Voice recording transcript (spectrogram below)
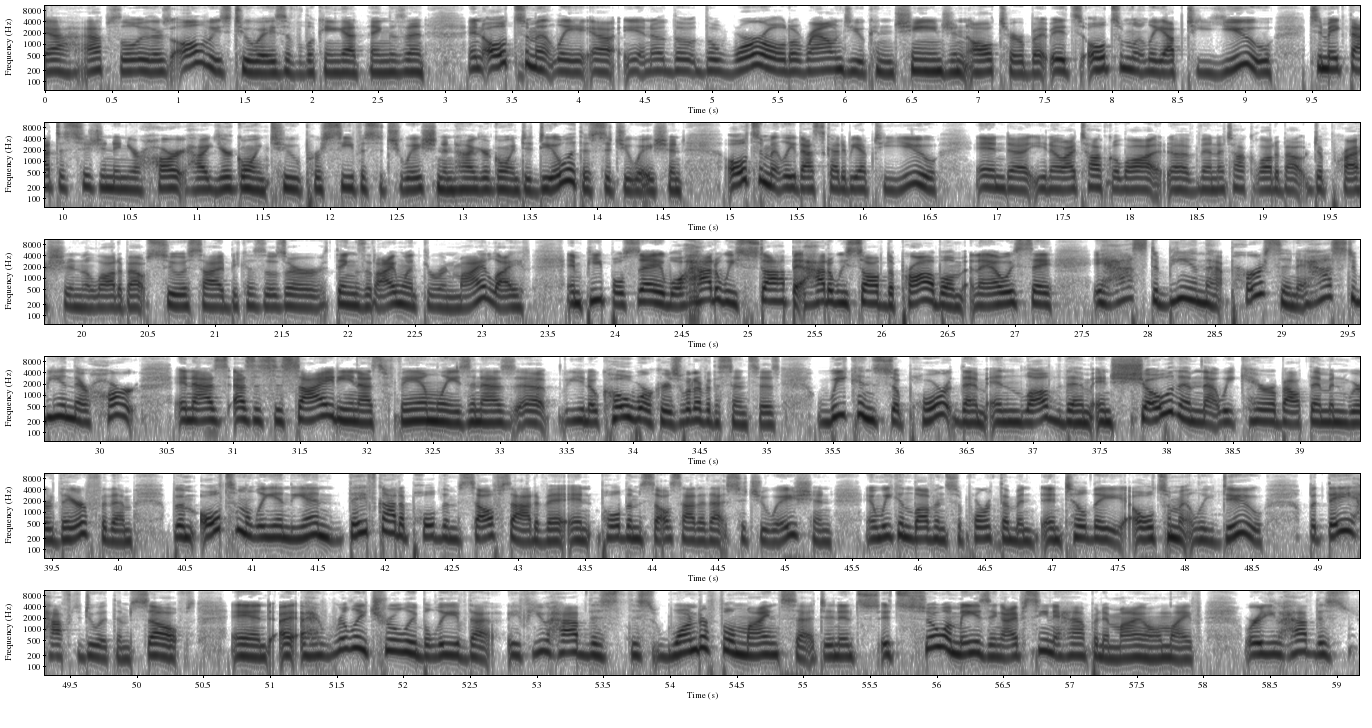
Yeah, absolutely. There's always two ways of looking at things, and and ultimately, uh, you know, the the world around you can change and alter, but it's ultimately up to you to make that decision in your heart how you're going to perceive a situation and how you're going to deal with a situation. Ultimately, that's got to be up to you. And uh, you know, I talk a lot, uh, Vinh. I talk a lot about depression, a lot about suicide, because those are things that I went through in my life. And people say, well, how do we stop it? How do we solve the problem? And I always say, it has to be in that person. It has to be in their heart. And as as a society and as families and as uh, you know coworkers, whatever the sense is, we can support them and love them and show them that we care about them and we're there for them. But ultimately, in the end, they've got to pull themselves out of it and pull themselves out of that situation. And we can love and support them and, until they ultimately do. But they have to do it themselves. And I, I really truly believe that if you have this this wonderful mindset, and it's it's so amazing. I've seen it happen in my own life where you have this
